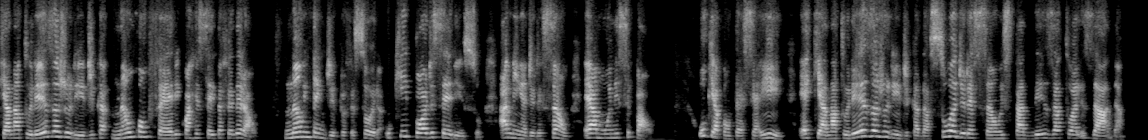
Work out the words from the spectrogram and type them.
que a natureza jurídica não confere com a Receita Federal. Não entendi, professora. O que pode ser isso? A minha direção é a municipal. O que acontece aí é que a natureza jurídica da sua direção está desatualizada.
